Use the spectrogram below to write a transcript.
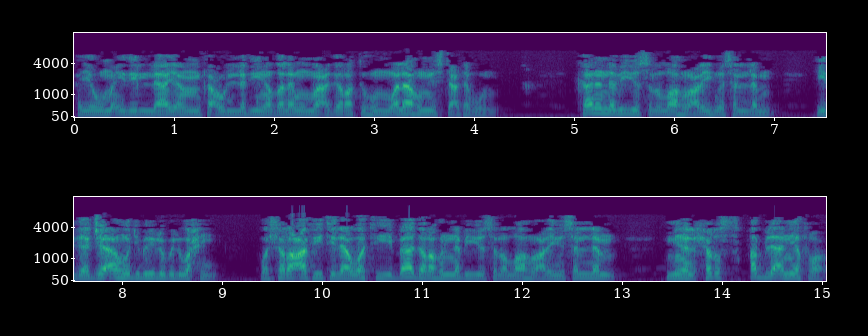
فيومئذ لا ينفع الذين ظلموا معذرتهم ولا هم يستعتبون. كان النبي صلى الله عليه وسلم إذا جاءه جبريل بالوحي وشرع في تلاوته بادره النبي صلى الله عليه وسلم من الحرص قبل أن يفرغ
